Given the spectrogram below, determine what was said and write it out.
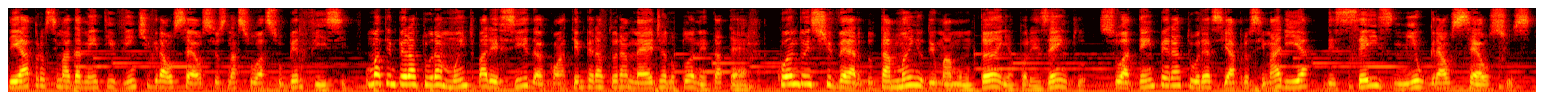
de aproximadamente 20 graus Celsius na sua superfície, uma temperatura muito parecida com a temperatura média no planeta Terra. Quando estiver do tamanho de uma montanha, por exemplo, sua temperatura se aproximaria de 6 mil graus Celsius.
